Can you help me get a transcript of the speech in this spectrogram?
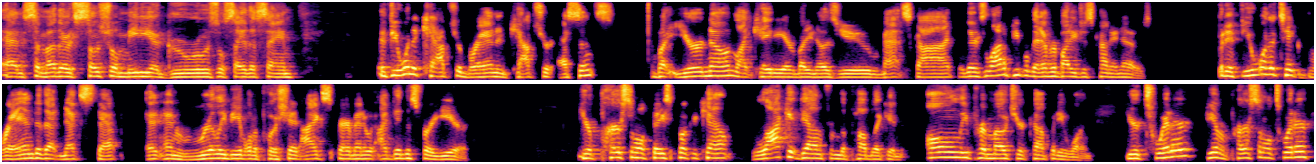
and some other social media gurus will say the same. If you want to capture brand and capture essence, but you're known like Katie, everybody knows you, Matt Scott. There's a lot of people that everybody just kind of knows. But if you want to take brand to that next step and, and really be able to push it, I experimented. I did this for a year. Your personal Facebook account, lock it down from the public and only promote your company one. Your Twitter, if you have a personal Twitter,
